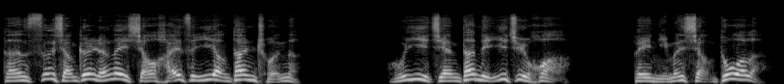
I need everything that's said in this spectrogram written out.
但思想跟人类小孩子一样单纯呢。无意简单的一句话，被你们想多了。”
